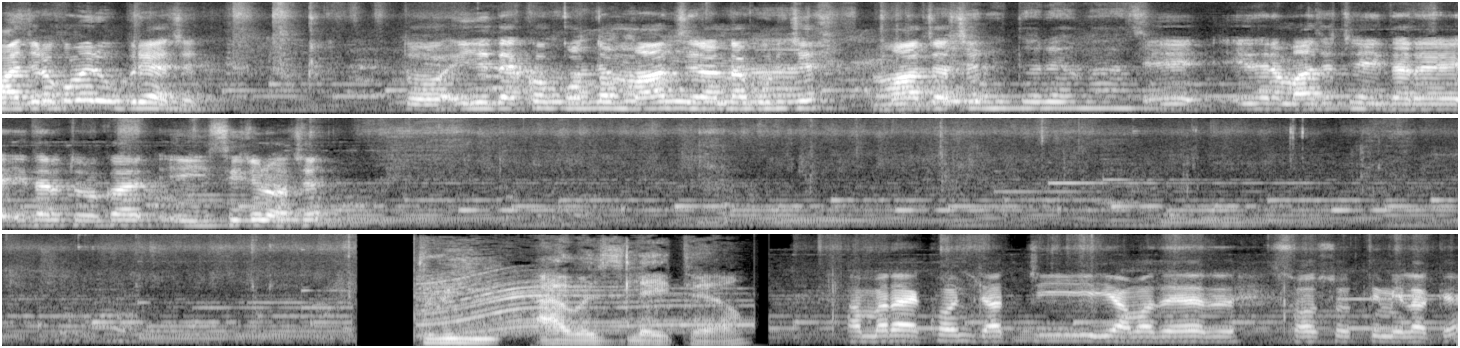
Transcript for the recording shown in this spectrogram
পাঁচ রকমের উপরে আছে। তো এই যে দেখো কত মাছ রান্না করছে মাছ আছে। এধারে মাছ আছে এধারে এধারে তরকার এই সিজন আছে। Three hours later. আমরা এখন যাচ্ছি আমাদের সরস্বতী মেলাকে।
